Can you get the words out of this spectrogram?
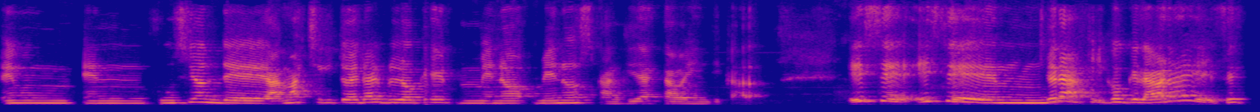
en, función de, a más chiquito era el bloque, menos, cantidad estaba indicada. Ese, ese mm, gráfico, que la verdad se,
